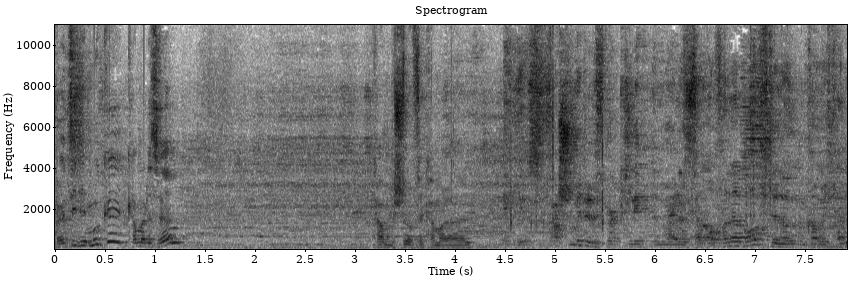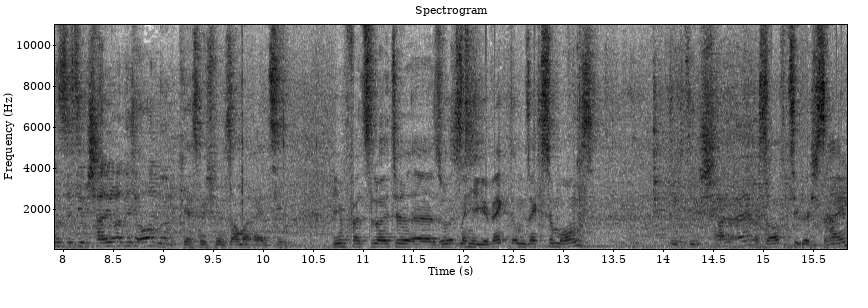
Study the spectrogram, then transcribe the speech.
Hört ihr die Mucke? Kann man das hören? Kann man bestimmt auf der Kamera hören. Hier ist Waschmittel verklebt in meiner Das kann auch von der Baustelle unten kommen. Ich kann das jetzt den Schall gerade nicht ordnen. Okay, jetzt möchte ich mir das auch mal reinziehen. Jedenfalls, Leute, äh, so wird man hier geweckt um 6 Uhr morgens. Durch den Schall ein. Pass auf, zieht euch das rein.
